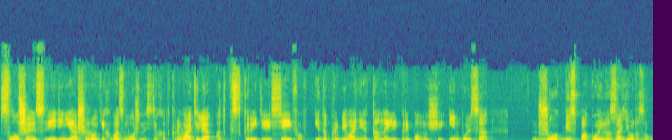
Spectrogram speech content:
Слушая сведения о широких возможностях открывателя от вскрытия сейфов и до пробивания тоннелей при помощи импульса, Джу беспокойно заерзал.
